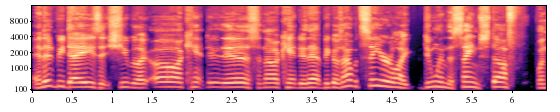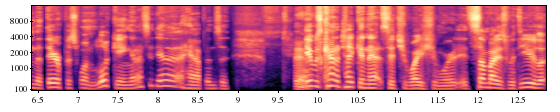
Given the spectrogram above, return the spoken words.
and there'd be days that she would like, oh, I can't do this, and no, I can't do that because I would see her like doing the same stuff when the therapist wasn't looking, and I said, yeah, that happens. And Yeah. it was kind of taking that situation where it's somebody's with you, like,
